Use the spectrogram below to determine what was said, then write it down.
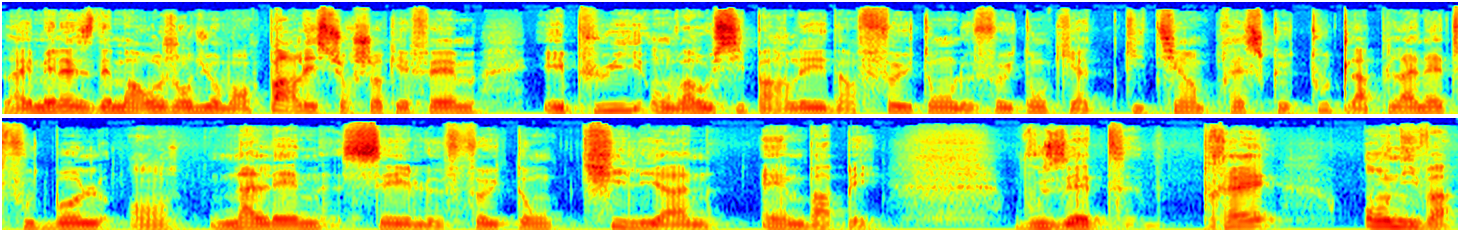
La MLS démarre aujourd'hui, on va en parler sur Choc FM. Et puis, on va aussi parler d'un feuilleton, le feuilleton qui, a, qui tient presque toute la planète football en haleine, c'est le feuilleton Kylian Mbappé. Vous êtes prêts? On y va.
